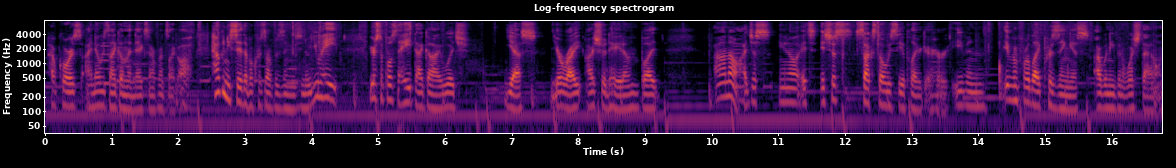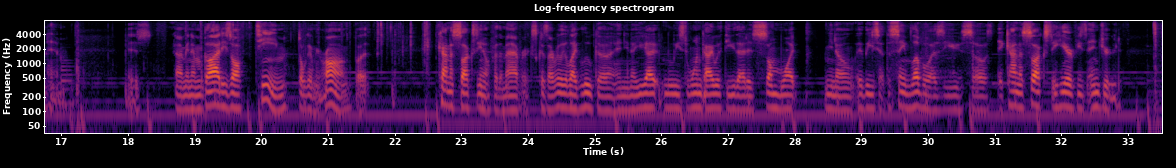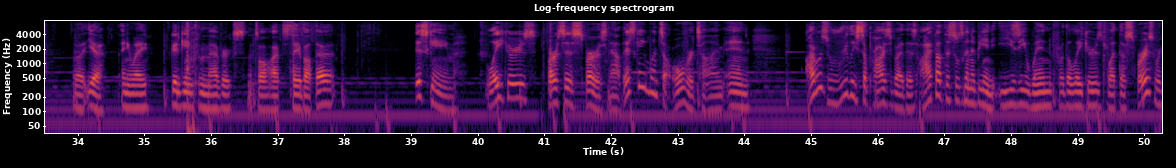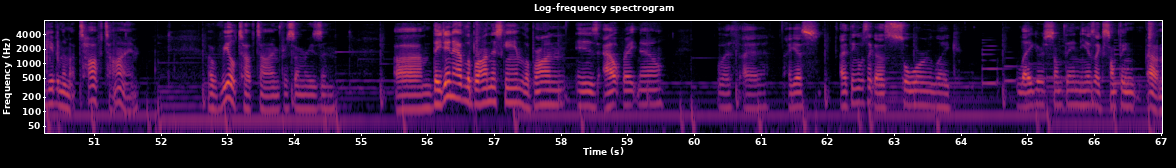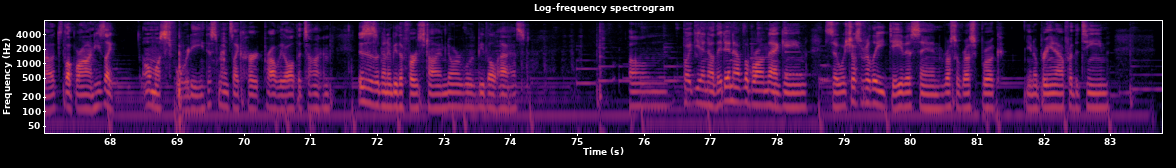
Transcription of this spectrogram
Of course, I know he's like on the Knicks, and everyone's like, "Oh, how can you say that about Kristaps Porzingis? You know, you hate, you're supposed to hate that guy." Which, yes, you're right. I should hate him, but I don't know. I just you know it's it's just sucks to always see a player get hurt. Even even for like Porzingis, I wouldn't even wish that on him. Is I mean I'm glad he's off the team. Don't get me wrong, but kind of sucks, you know, for the Mavericks because I really like Luka, and you know you got at least one guy with you that is somewhat, you know, at least at the same level as you. So it kind of sucks to hear if he's injured. But yeah, anyway, good game from the Mavericks. That's all I have to say about that. This game, Lakers versus Spurs. Now, this game went to overtime, and I was really surprised by this. I thought this was going to be an easy win for the Lakers, but the Spurs were giving them a tough time. A real tough time for some reason. Um, they didn't have LeBron this game. LeBron is out right now with, uh, I guess, I think it was like a sore, like, leg or something. He has like something, I don't know, it's LeBron. He's like almost 40. This man's like hurt probably all the time. This isn't going to be the first time, nor will it be the last. Um, but yeah, no, they didn't have LeBron that game, so it was just really Davis and Russell Westbrook, you know, bringing out for the team.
